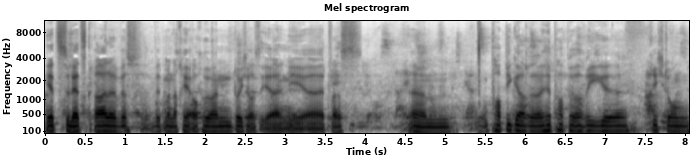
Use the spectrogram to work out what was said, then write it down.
jetzt zuletzt gerade, wird man nachher auch hören, durchaus eher in die äh, etwas ähm, poppigere, hip-hopperige Richtung.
